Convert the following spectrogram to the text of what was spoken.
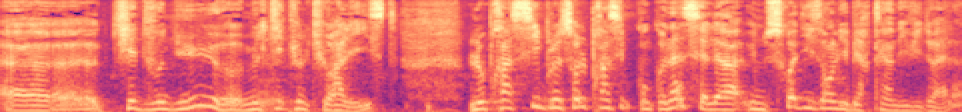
euh, qui est devenue euh, multiculturaliste. Le principe, le seul principe qu'on connaît, c'est une soi-disant liberté individuelle.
